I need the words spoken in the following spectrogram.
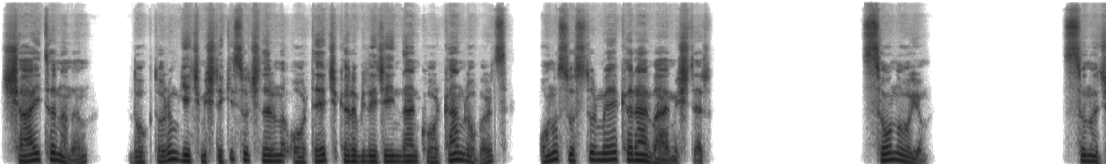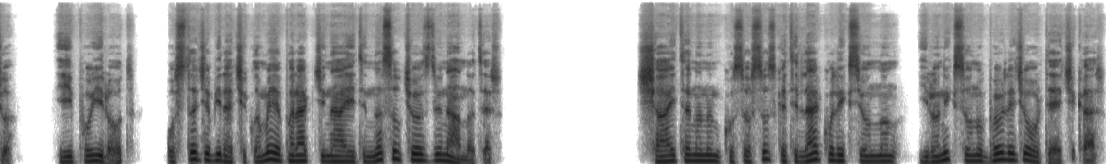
Şeytana'nın, doktorun geçmişteki suçlarını ortaya çıkarabileceğinden korkan Roberts, onu susturmaya karar vermiştir. Son oyun. Sunucu, E. Poirot, ustaca bir açıklama yaparak cinayeti nasıl çözdüğünü anlatır. Şeytanının kusursuz katiller koleksiyonunun ironik sonu böylece ortaya çıkar.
